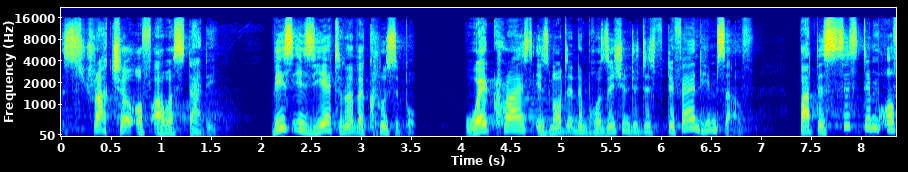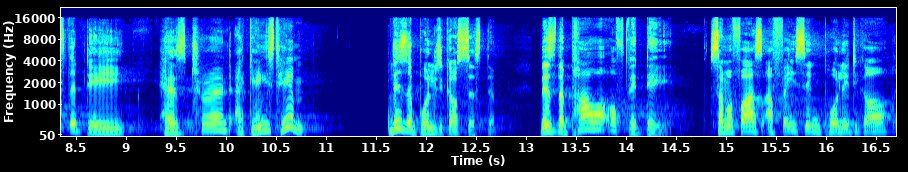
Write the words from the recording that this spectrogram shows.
structure of our study, this is yet another crucible where Christ is not in a position to defend himself, but the system of the day has turned against him. This is a political system. This is the power of the day. Some of us are facing political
